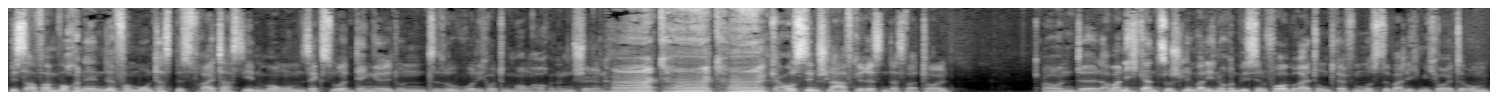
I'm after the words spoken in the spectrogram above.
bis auf am Wochenende von montags bis freitags jeden Morgen um 6 Uhr dengelt und so wurde ich heute Morgen auch in einem schönen Hack, Hack, Hack aus dem Schlaf gerissen. Das war toll. Und äh, aber nicht ganz so schlimm, weil ich noch ein bisschen Vorbereitung treffen musste, weil ich mich heute um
